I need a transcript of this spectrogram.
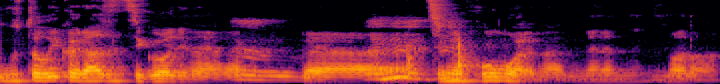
u tolikoj razlici godina je onak, Mm. uh, crnohumorna, mene, ono,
